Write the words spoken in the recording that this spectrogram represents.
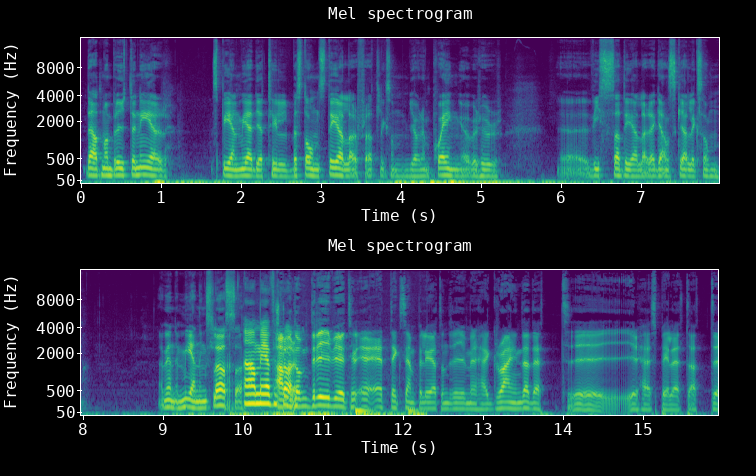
Det är att man bryter ner spelmediet till beståndsdelar för att liksom göra en poäng över hur eh, vissa delar är ganska liksom jag vet inte, meningslösa. Ja, men jag förstår. Ja, men de driver ju till, ett exempel är att de driver med det här grindadet i, i det här spelet. Att, eh,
